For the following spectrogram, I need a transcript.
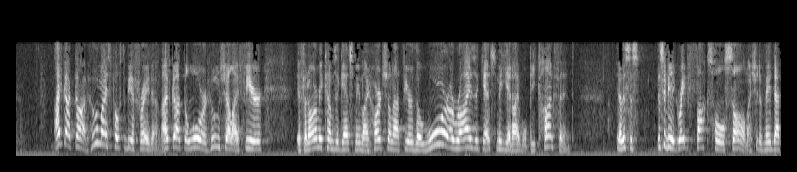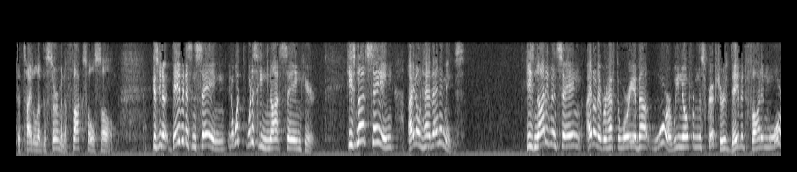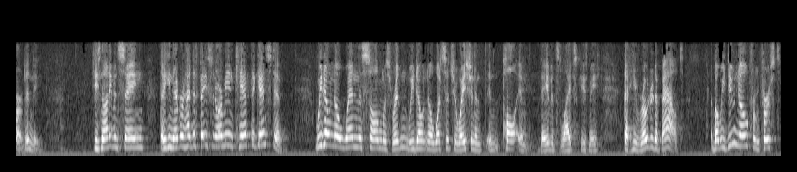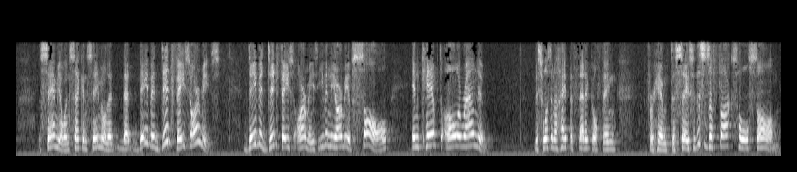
I've got God. Who am I supposed to be afraid of? I've got the Lord. Whom shall I fear? If an army comes against me, my heart shall not fear. The war arise against me, yet I will be confident. You know, this is this would be a great foxhole psalm. I should have made that the title of the sermon, a foxhole psalm. Because, you know, David isn't saying, you know, what, what is he not saying here? He's not saying, I don't have enemies. He's not even saying, I don't ever have to worry about war. We know from the scriptures David fought in war, didn't he? He's not even saying that he never had to face an army encamped against him. We don't know when this psalm was written. We don't know what situation in, in Paul in David's life, excuse me, that he wrote it about. But we do know from First Samuel and Second Samuel that, that David did face armies. David did face armies, even the army of Saul encamped all around him. This wasn't a hypothetical thing for him to say. So this is a foxhole psalm.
